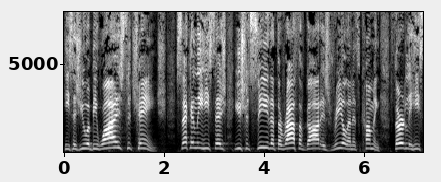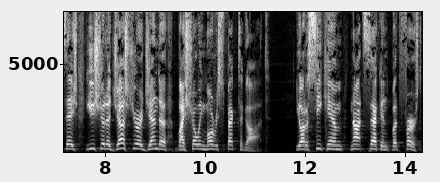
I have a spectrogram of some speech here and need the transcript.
he says, you would be wise to change. Secondly, he says, you should see that the wrath of God is real and it's coming. Thirdly, he says, you should adjust your agenda by showing more respect to God. You ought to seek him not second, but first.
